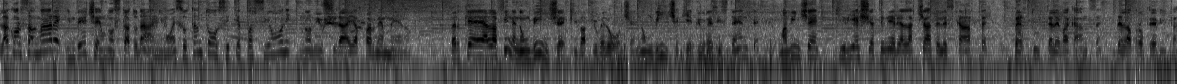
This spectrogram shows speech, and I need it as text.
La corsa al mare invece è uno stato d'animo e soltanto se ti appassioni non riuscirai a farne a meno. Perché alla fine non vince chi va più veloce, non vince chi è più resistente, ma vince chi riesce a tenere allacciate le scarpe per tutte le vacanze della propria vita.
